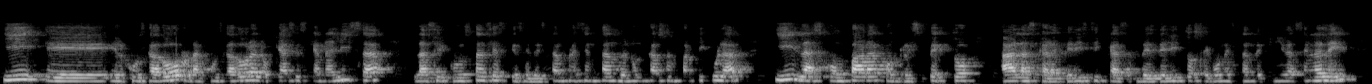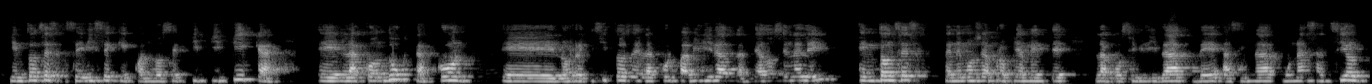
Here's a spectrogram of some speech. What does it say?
y eh, el juzgador, la juzgadora lo que hace es que analiza las circunstancias que se le están presentando en un caso en particular y las compara con respecto a las características del delito según están definidas en la ley y entonces se dice que cuando se tipifica eh, la conducta con eh, los requisitos de la culpabilidad planteados en la ley, entonces tenemos ya propiamente la posibilidad de asignar una sanción.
